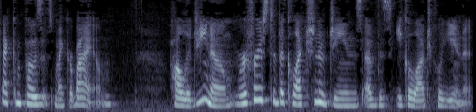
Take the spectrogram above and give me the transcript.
that compose its microbiome. Hologenome refers to the collection of genes of this ecological unit,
